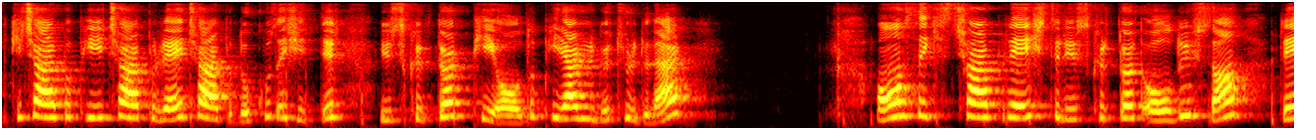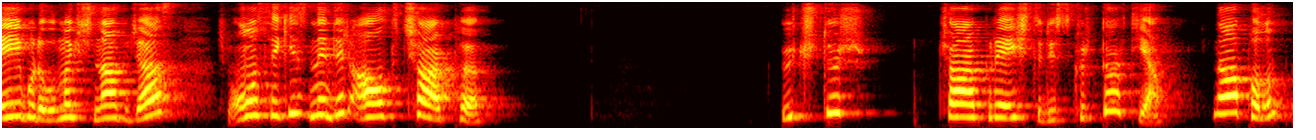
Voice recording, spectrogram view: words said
2 çarpı pi çarpı r çarpı 9 eşittir 144 pi oldu. Pi'ler bunu götürdüler. 18 çarpı r eşittir 144 olduysa r'yi burada bulmak için ne yapacağız? Şimdi 18 nedir? 6 çarpı 3'tür. Çarpı r eşittir 144 ya. Ne yapalım?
